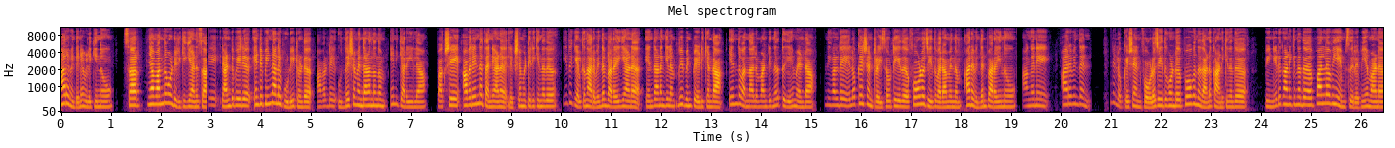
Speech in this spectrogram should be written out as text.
അരവിന്ദനെ വിളിക്കുന്നു. സാർ ഞാൻ വന്നുകൊണ്ടിരിക്കുകയാണ് സാർ. രണ്ടുപേര് എന്റെ പിന്നാലെ കൂടിയിട്ടുണ്ട്. അവരുടെ ഉദ്ദേശം എന്താണെന്നൊന്നും എനിക്കറിയില്ല. പക്ഷേ അവരെന്നെ തന്നെയാണ് ലക്ഷ്യമിട്ടിരിക്കുന്നത്. ഇത് കേൾക്കുന്ന അരവിന്ദൻ പറയുകയാണ് എന്താണെങ്കിലും വിപിൻ പേടിക്കണ്ട. എന്ത് വന്നാലും വണ്ടി നിർത്തുകയും വേണ്ട. നിങ്ങളുടെ ലൊക്കേഷൻ ട്രേസ് ഔട്ട് ചെയ്ത് ഫോളോ ചെയ്തു വരാമെന്നും അരവിന്ദൻ പറയുന്നു. അങ്ങനെ അരവിന്ദൻ എന്റെ ലൊക്കേഷൻ ഫോളോ ചെയ്തുകൊണ്ട് പോകുന്നതാണ് കാണിക്കുന്നത്. പിന്നീട് കാണിക്കുന്നത് പല്ലവിയെയും സുരഭിയുമാണ്.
